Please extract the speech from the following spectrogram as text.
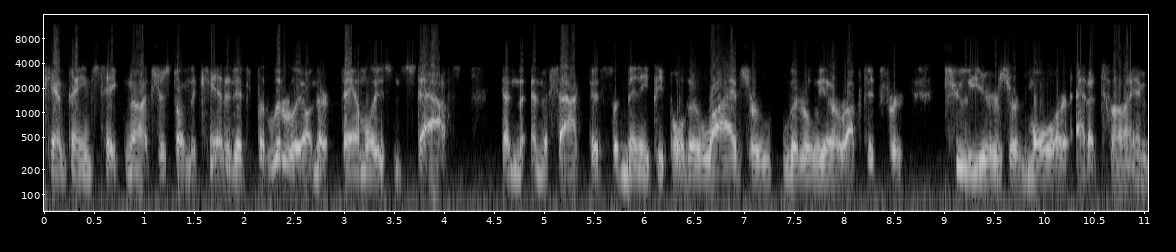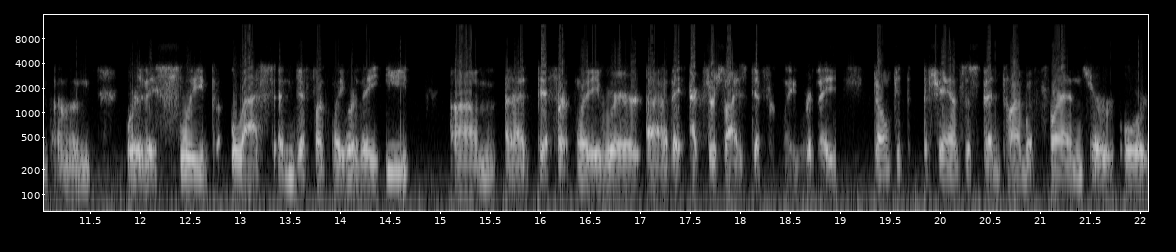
campaigns take not just on the candidates but literally on their families and staffs and and the fact that for many people their lives are literally interrupted for two years or more at a time um, where they sleep less and differently where they eat um, uh, differently where uh, they exercise differently where they don't get the chance to spend time with friends or or,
